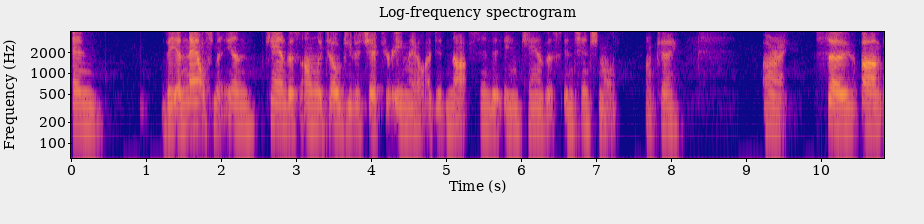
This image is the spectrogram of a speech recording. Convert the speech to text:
and the announcement in Canvas only told you to check your email. I did not send it in Canvas intentionally, okay? All right, so um,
